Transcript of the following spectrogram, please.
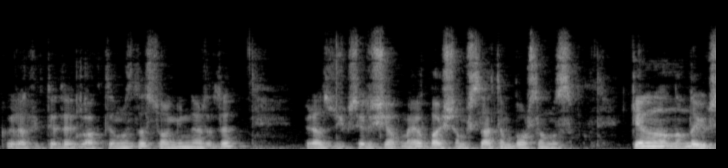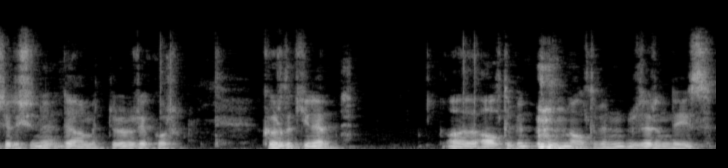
Grafikte de baktığımızda son günlerde de biraz yükseliş yapmaya başlamış. Zaten borsamız genel anlamda yükselişini devam ettiriyor. Rekor kırdık yine. 6000 6000'in üzerindeyiz.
